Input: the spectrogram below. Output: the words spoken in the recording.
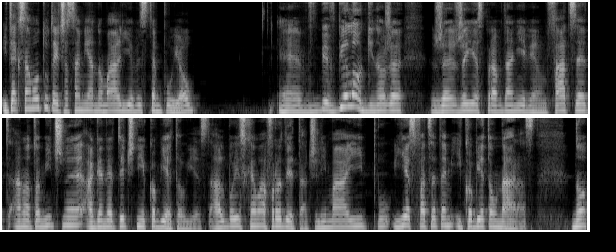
I tak samo tutaj czasami anomalie występują e, w, w biologii, no, że, że, że jest, prawda, nie wiem, facet anatomiczny, a genetycznie kobietą jest, albo jest hemafrodyta, czyli ma i jest facetem i kobietą naraz. No,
